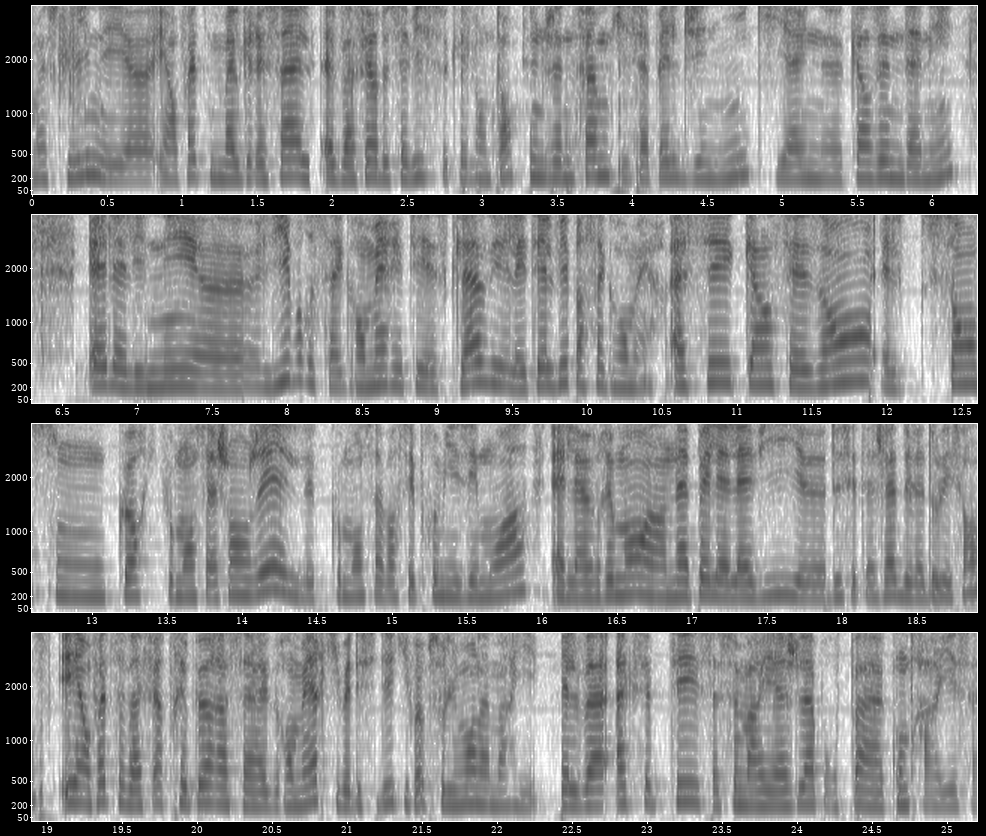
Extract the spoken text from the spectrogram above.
masculine et, euh, et en fait malgré ça, elle, elle, va faire de sa vie ce qu'elle entend. Une jeune femme qui s'appelle Jenny, qui a une quinzaine d'années. Elle, elle est née euh, libre, sa grand-mère était esclave et elle a été élevée par sa grand-mère. À ses 15-16 ans, elle sent son corps qui commence à changer, elle commence à avoir ses premiers émois. Elle a vraiment un appel à la vie euh, de cet âge-là, de l'adolescence. Et en fait, ça va faire très peur à sa grand-mère qui va décider qu'il faut absolument la marier. Elle va accepter ce mariage-là pour pas contrarier sa,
